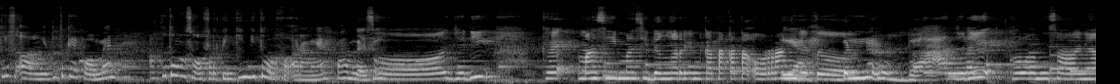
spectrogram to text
terus orang itu tuh kayak komen aku tuh langsung overthinking gitu loh ke orangnya. Paham gak sih? Oh, jadi kayak masih masih dengerin kata-kata orang Iya, gitu. bener banget Jadi kalau misalnya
